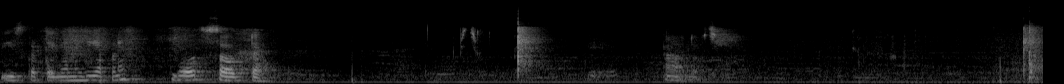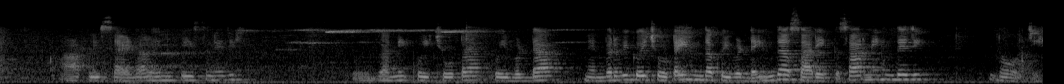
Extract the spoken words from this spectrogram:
ਪੀਸ ਕੱਟੇ ਗਏ ਨੇ ਜੀ ਆਪਣੇ, ਬਹੁਤ ਸੌਫਟ ਹੈ ਆ ਲਓ ਜੀ ਆਹ ਸਾਈਡ ਵਾਲੇ ਨੂੰ ਪੀਸ ਨੇ ਜੀ। ਕੋਈ ਗੱਲ ਨਹੀਂ, ਕੋਈ ਛੋਟਾ, ਕੋਈ ਵੱਡਾ ਮੈਂਬਰ ਵੀ ਕੋਈ ਛੋਟਾ ਹੀ ਹੁੰਦਾ, ਕੋਈ ਵੱਡਾ ਹੀ ਹੁੰਦਾ, ਸਾਰੇ ਇੱਕ ਸਾਰ ਨਹੀਂ ਹੁੰਦੇ ਜੀ। ਲੋ ਜੀ।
